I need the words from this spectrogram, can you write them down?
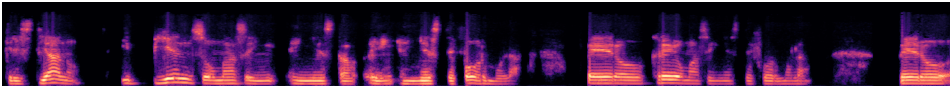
cristiano y pienso más en, esta en, este fórmula, pero creo más en esta fórmula. Pero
